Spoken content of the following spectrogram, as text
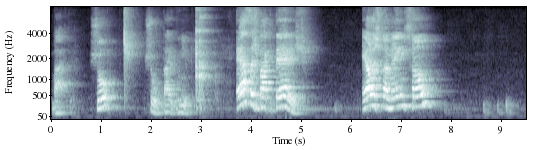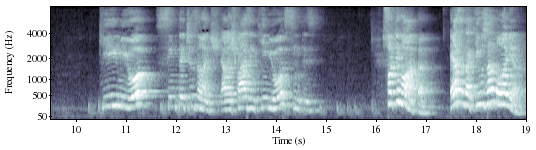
bacter. Show? Show, tá aí, bonito. Essas bactérias, elas também são quimiosintetizantes. Elas fazem quimiossíntese. Só que nota, essa daqui usa amônia.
